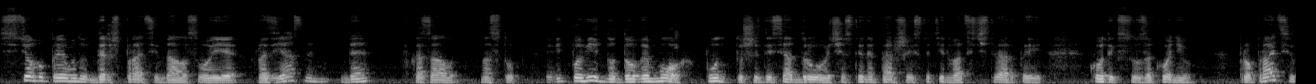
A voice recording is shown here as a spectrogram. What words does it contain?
З цього приводу Держпраці дало своє роз'яснення, де вказало наступне. Відповідно до вимог пункту 62 частини 1 статті 24 Кодексу законів про працю,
